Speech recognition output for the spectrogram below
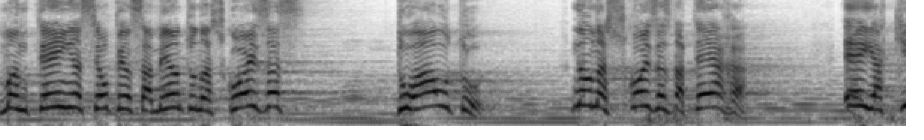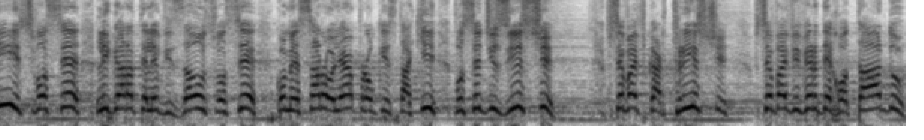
mantenha seu pensamento nas coisas do alto, não nas coisas da terra. Ei, aqui, se você ligar a televisão, se você começar a olhar para o que está aqui, você desiste, você vai ficar triste, você vai viver derrotado,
